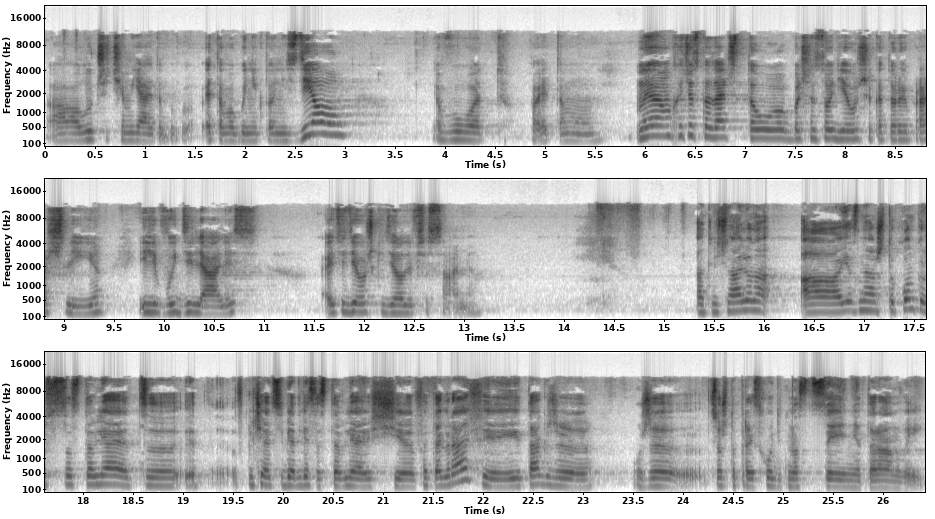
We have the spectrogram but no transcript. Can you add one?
а, лучше, чем я, это бы, этого бы никто не сделал, вот, поэтому но я вам хочу сказать, что большинство девушек, которые прошли или выделялись, эти девушки делали все сами. Отлично, Алена. А я знаю, что конкурс составляет, э, включает в себя две составляющие фотографии и также уже все, что происходит на сцене, таранвей.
